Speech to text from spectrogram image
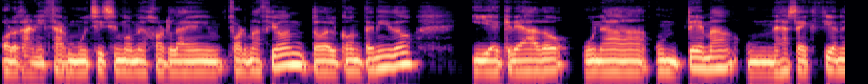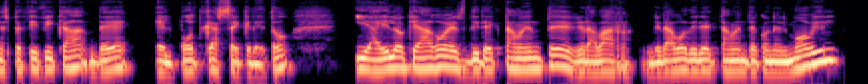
organizar muchísimo mejor la información, todo el contenido, y he creado una, un tema, una sección específica de el podcast secreto. Y ahí lo que hago es directamente grabar, grabo directamente con el móvil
